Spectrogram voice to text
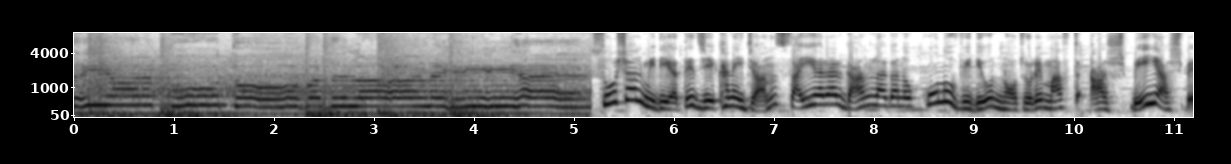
सैयारा तू तो बदला नहीं है সোশ্যাল মিডিয়াতে যেখানেই যান সাইয়ারার গান লাগানো কোনো ভিডিও নজরে মাস্ট আসবেই আসবে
